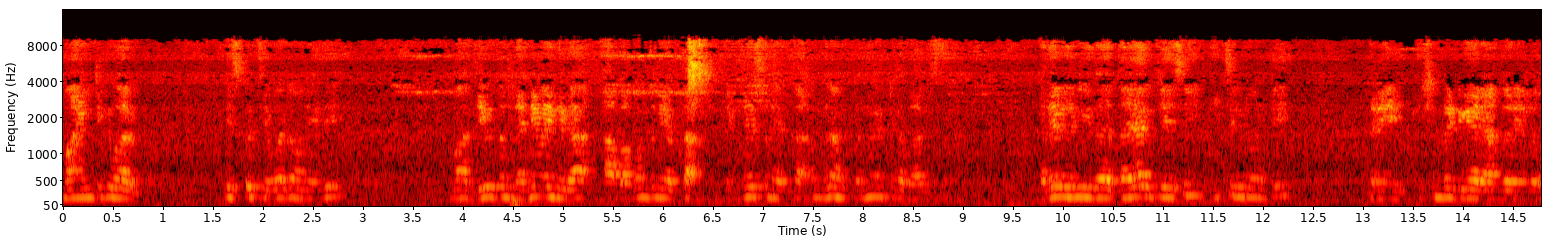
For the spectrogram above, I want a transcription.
మా ఇంటికి వారు తీసుకొచ్చి ఇవ్వడం అనేది మా జీవితం ధన్యమైనదిగా ఆ భగవంతుని యొక్క విఘ్నేశ్వరుని యొక్క అనుగ్రహం పొందినట్టుగా భావిస్తున్నాను అదేవిధంగా ఇది తయారు చేసి ఇచ్చినటువంటి మరి కిషన్ రెడ్డి గారి ఆధ్వర్యంలో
